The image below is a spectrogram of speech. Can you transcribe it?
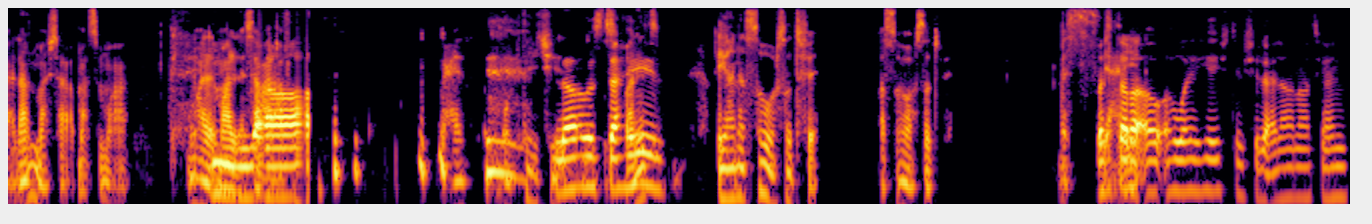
إعلان ما سا... ما سمعه. مال مال الساعة عفوا. لا. بحيث وقتها شي لا. مستحيل. إي أنا أتصور صدفة. أتصور صدفة. بس, بس يعني ترى هو هو هي إيش تمشي الإعلانات يعني؟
